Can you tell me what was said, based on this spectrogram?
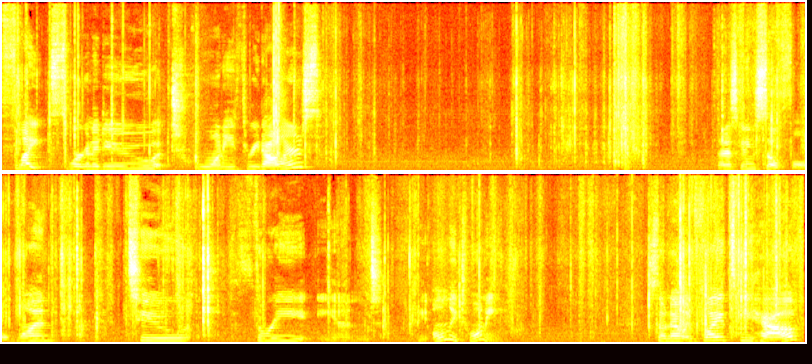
flights, we're going to do $23. That is getting so full. One, two, three, and the only 20. So now in flights we have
